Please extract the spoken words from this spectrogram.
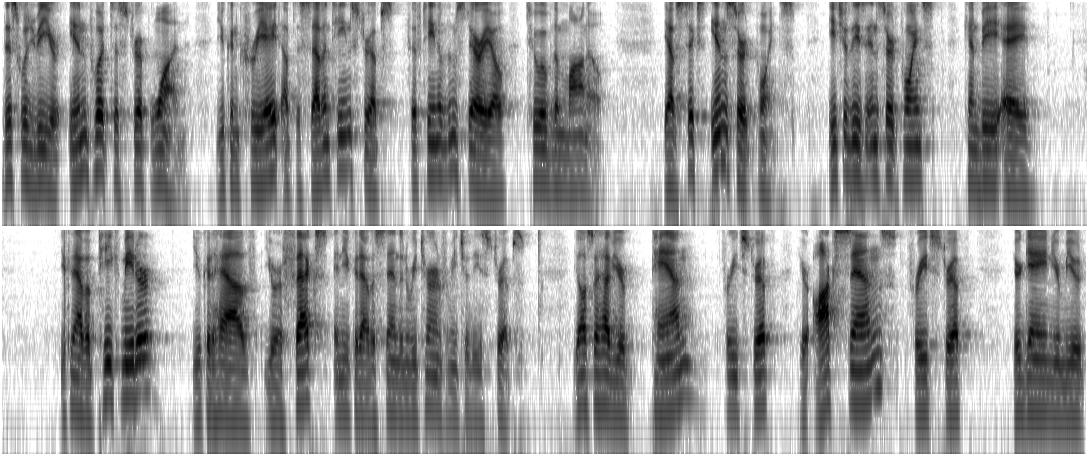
This would be your input to strip 1. You can create up to 17 strips, 15 of them stereo, 2 of them mono. You have six insert points. Each of these insert points can be a, you can have a peak meter, you could have your effects, and you could have a send and return from each of these strips. You also have your pan for each strip, your aux sends for each strip, your gain, your mute,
